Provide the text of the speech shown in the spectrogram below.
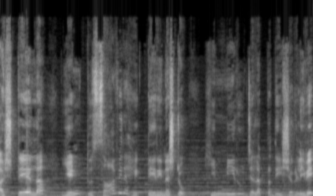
ಅಷ್ಟೇ ಅಲ್ಲ, ಎಂಟು ಸಾವಿರ ಹೆಕ್ಟೇರಿನಷ್ಟು ಹಿನ್ನೀರು ಜಲಪ್ರದೇಶಗಳಿವೆ.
